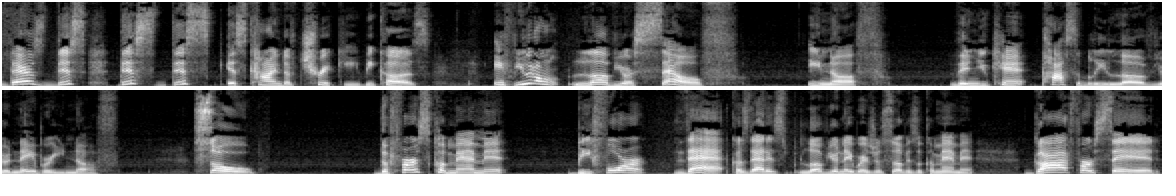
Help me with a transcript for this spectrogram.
there's this this this is kind of tricky because if you don't love yourself enough, then you can't possibly love your neighbor enough. So, the first commandment before that, because that is love your neighbor as yourself is a commandment. God first said,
